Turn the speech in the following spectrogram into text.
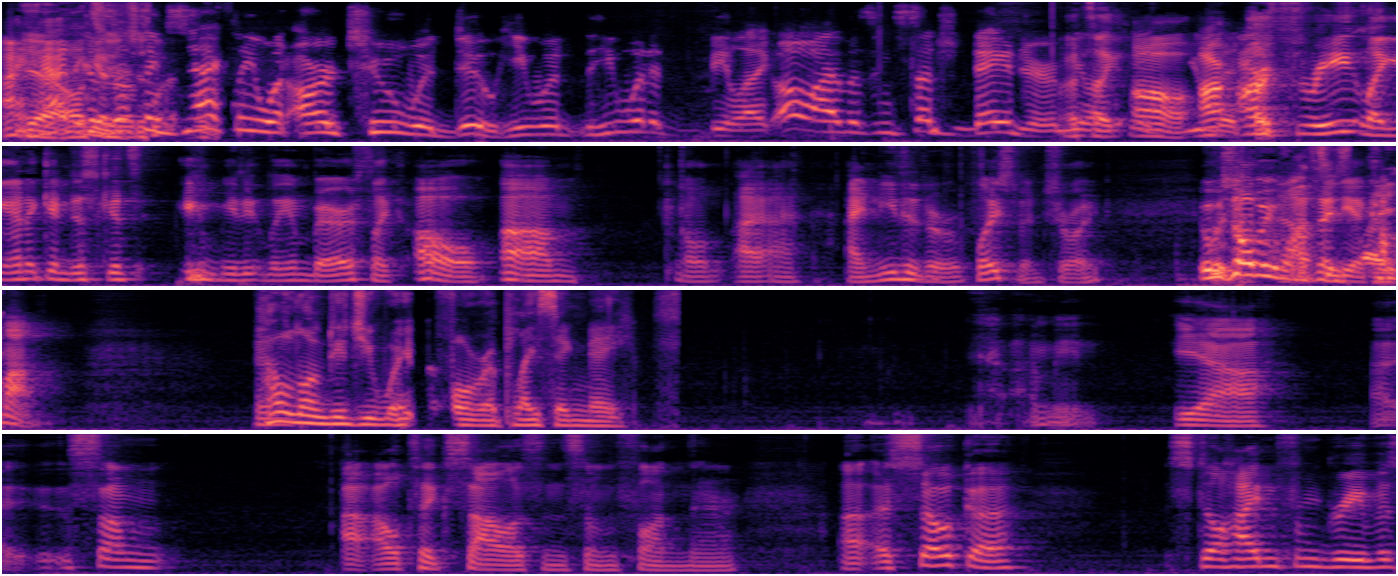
I Yeah, had to okay, get Because that's exactly what R2 would do. He would he wouldn't be like, "Oh, I was in such danger." It'd It's like, "Hey, oh, you R- bitch." R three, like Anakin just gets immediately embarrassed, like, oh, um, oh, I, I, I needed a replacement droid. It was Obi Wan's That's his idea. like- Come on. How long did you wait before replacing me? I mean, yeah, I, some. I- I'll take solace in some fun there. Uh, Ahsoka, still hiding from Grievous,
